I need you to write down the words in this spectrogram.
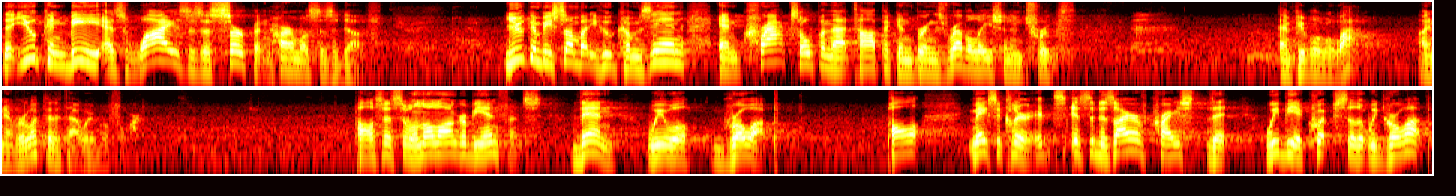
that you can be as wise as a serpent harmless as a dove. You can be somebody who comes in and cracks open that topic and brings revelation and truth. And people go, wow, I never looked at it that way before. Paul says, so we'll no longer be infants. Then we will grow up. Paul makes it clear it's, it's the desire of Christ that we be equipped so that we grow up.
